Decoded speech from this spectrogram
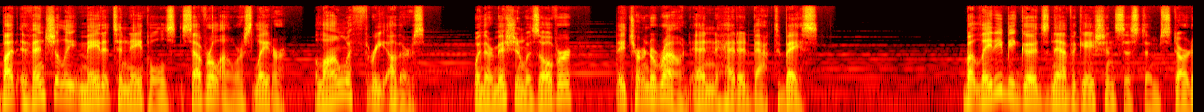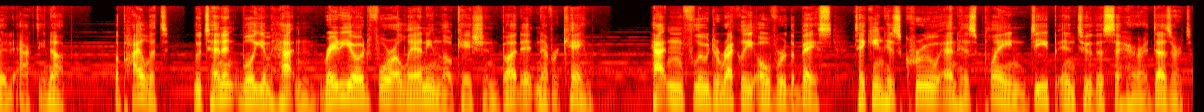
but eventually made it to Naples several hours later, along with three others. When their mission was over, they turned around and headed back to base. But Lady Be Good's navigation system started acting up. The pilot, Lieutenant William Hatton, radioed for a landing location, but it never came. Hatton flew directly over the base, taking his crew and his plane deep into the Sahara Desert.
